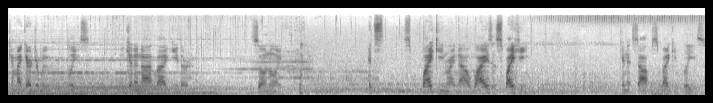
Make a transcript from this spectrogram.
Can my character move, please? And can it not lag either? It's so annoying. It's spiking right now. Why is it spiking? Can it stop spiking, please?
